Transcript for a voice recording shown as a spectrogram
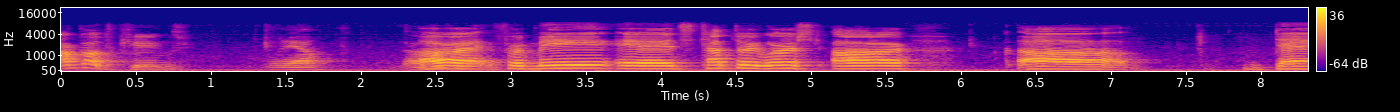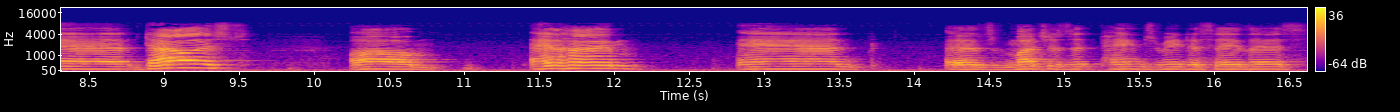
I'll go with the Kings. Yeah. All right, for me, it's top three worst are uh, da- Dallas, um, Anaheim, and as much as it pains me to say this,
